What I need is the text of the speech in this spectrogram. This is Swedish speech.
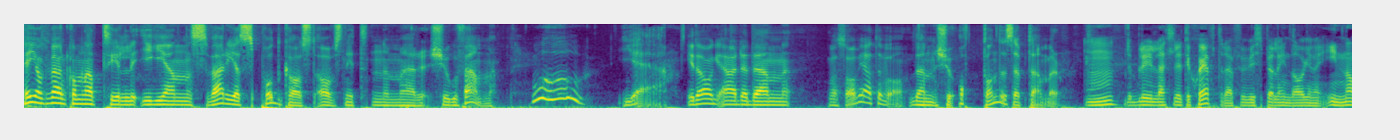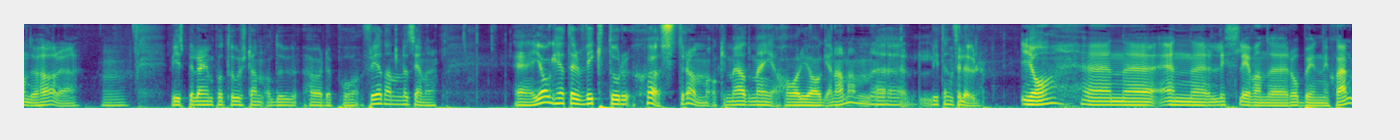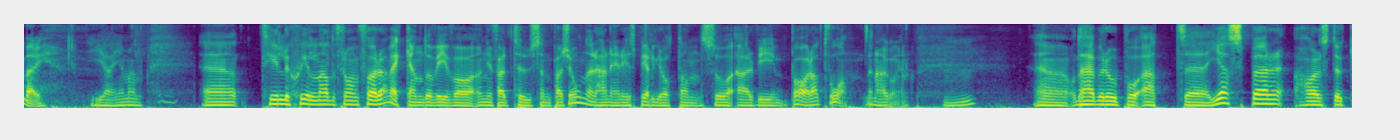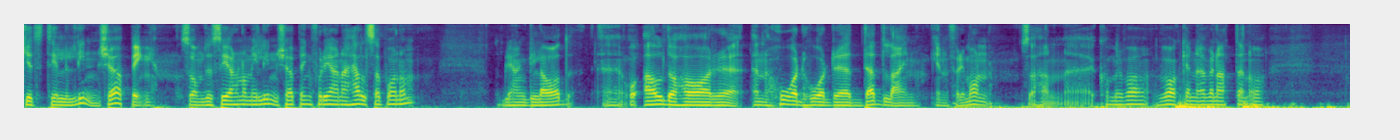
Hej och välkomna till IGN Sveriges podcast avsnitt nummer 25. Woho! Yeah! Idag är det den, vad sa vi att det var? Den 28 september. Mm, det blir lätt lite skevt det där för vi spelar in dagarna innan du hör det här. Mm. Vi spelar in på torsdagen och du hör det på fredagen eller senare. Eh, Jag heter Viktor Sjöström och med mig har jag en annan eh, liten filur. Ja, en, eh, en livslevande Robin Stjernberg. Jajamän. Eh, till skillnad från förra veckan då vi var ungefär tusen personer här nere i spelgrottan så är vi bara två den här gången. Mm. Eh, och det här beror på att eh, Jesper har stuckit till Linköping. Så om du ser honom i Linköping får du gärna hälsa på honom. Då blir han glad. Och Aldo har en hård, hård deadline inför imorgon. Så han kommer vara vaken över natten och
